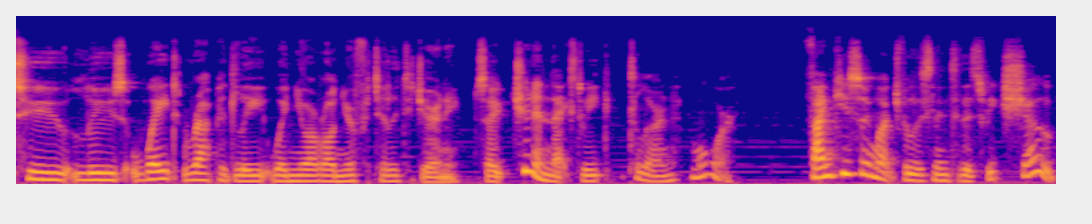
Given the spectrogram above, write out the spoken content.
to lose weight rapidly when you're on your fertility journey? So tune in next week to learn more. Thank you so much for listening to this week's show.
